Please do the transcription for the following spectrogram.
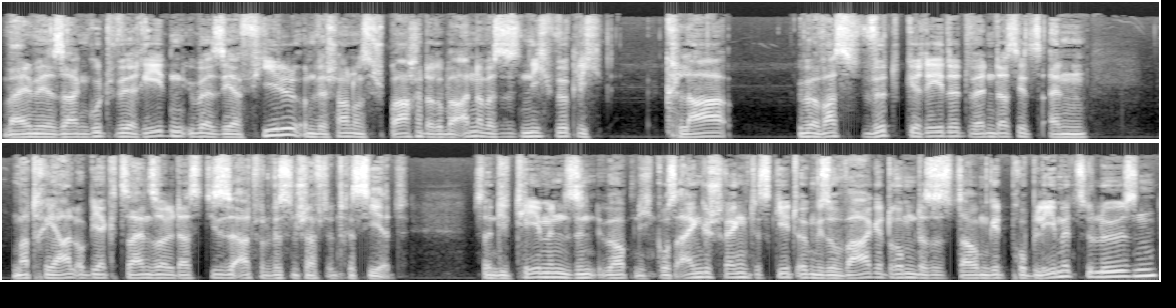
Weil wir sagen, gut, wir reden über sehr viel und wir schauen uns Sprache darüber an, aber es ist nicht wirklich klar, über was wird geredet, wenn das jetzt ein Materialobjekt sein soll, das diese Art von Wissenschaft interessiert sondern die Themen sind überhaupt nicht groß eingeschränkt. Es geht irgendwie so vage drum, dass es darum geht, Probleme zu lösen.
